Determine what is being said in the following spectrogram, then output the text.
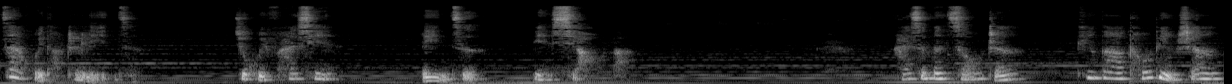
再回到这林子，就会发现林子变小了。孩子们走着，听到头顶上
